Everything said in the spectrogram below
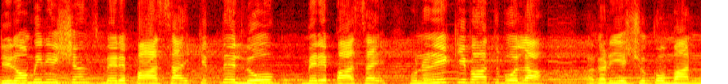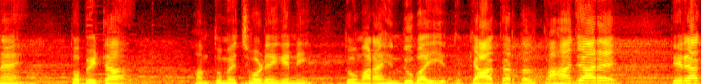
डिनोमिनेशंस मेरे पास आए, कितने लोग मेरे पास आए, उन्होंने एक ही बात बोला, अगर यीशु को मानना है तो बेटा, हम तुम्हें छोड़ेंगे नहीं तुम्हारा हिंदू भाई है तो क्या करता कहाँ जा रहा है? तेरा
